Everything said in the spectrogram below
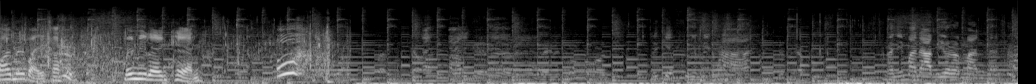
ว่ายไม่ไหวค่ะ ไม่มีแรงแขนโอ้ไปเก็บฟืนไหมคะอันนี้มาดามเยอรมันนะคะ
